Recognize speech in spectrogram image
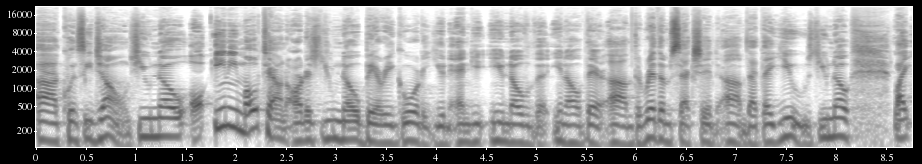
uh, Quincy Jones, you know all, any Motown artist, you know Berry Gordy, you, and you, you know the you know their um, the rhythm section um, that they use. You know, like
